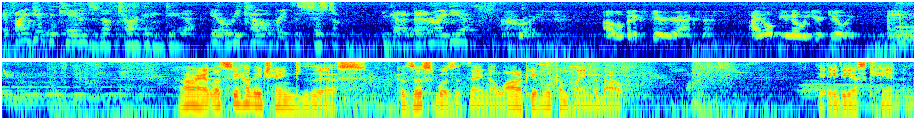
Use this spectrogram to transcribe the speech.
If I give the cannons enough targeting data, it'll recalibrate the system. You got a better idea? Christ. I'll open exterior access. I hope you know what you're doing. Alright, let's see how they changed this. Because this was the thing a lot of people complained about. The ADS cannon.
